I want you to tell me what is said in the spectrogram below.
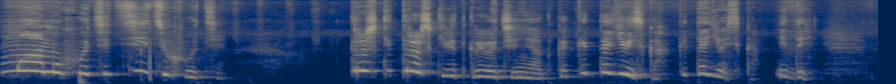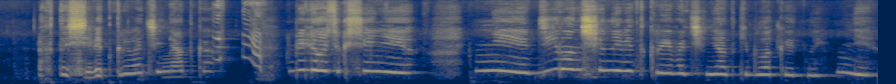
Маму хоче, тітю хоче. Трошки-трошки відкрив оченятка. Китаюська, китаюська, іди. А хто ще відкрив оченятка? Білясик ще ні. Ні, Ділан ще не відкрив оченятки блакитний. Ні.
